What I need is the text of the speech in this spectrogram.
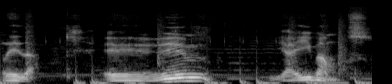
Reda. Eh, y ahí vamos.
